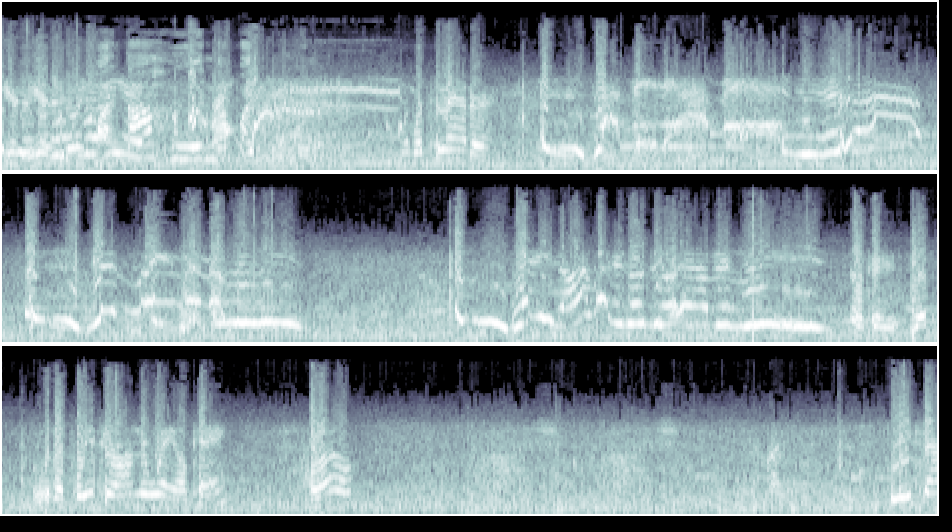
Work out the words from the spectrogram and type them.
your, your sister? Empat tahun What's the matter? Just wait for the police. Wait, I want to go see what happened. Okay, the, the police are on their way, okay? Hello? Lisa?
